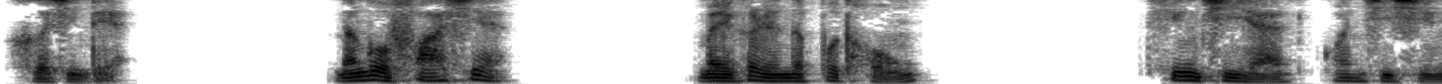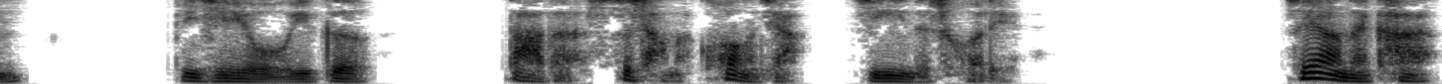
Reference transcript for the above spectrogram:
核心点，能够发现每个人的不同，听其言观其行，并且有一个大的市场的框架经营的策略。这样来看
